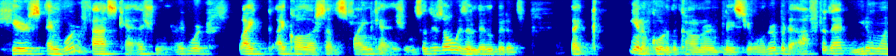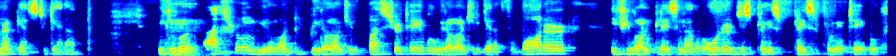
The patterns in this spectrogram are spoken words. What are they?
here's and we're fast casual right? We're like i call ourselves fine casual. So there's always a little bit of like you know go to the counter and place your order. But after that we don't want our guests to get up. You can mm. go to the hmm. bathroom. We don't want to we don't want you to bust your table. We don't want you to get up for water. If you want to place another order just place place it from your table.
